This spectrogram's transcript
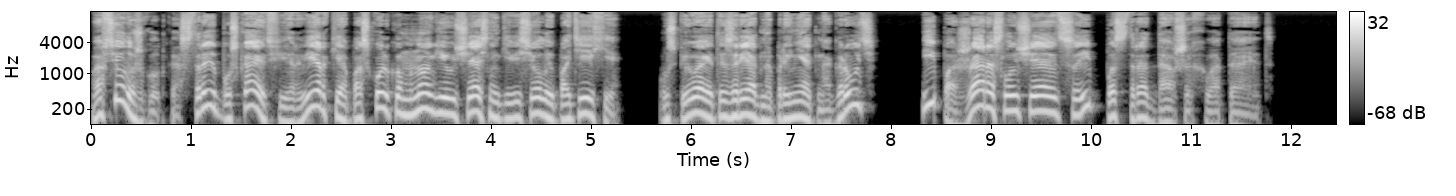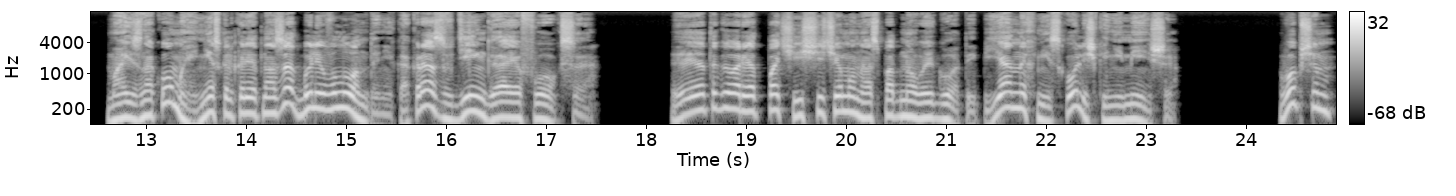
Повсюду жгут костры, пускают фейерверки, а поскольку многие участники веселой потехи успевают изрядно принять на грудь, и пожары случаются, и пострадавших хватает. Мои знакомые несколько лет назад были в Лондоне, как раз в день Гая Фокса. Это, говорят, почище, чем у нас под Новый год, и пьяных нисколечко не меньше. В общем,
